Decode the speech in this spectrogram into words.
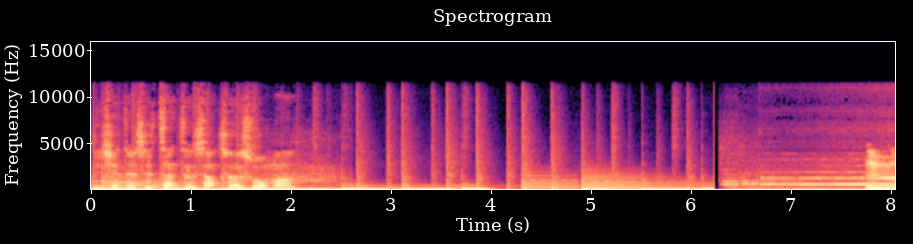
你现在是站着上厕所吗？嗯。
